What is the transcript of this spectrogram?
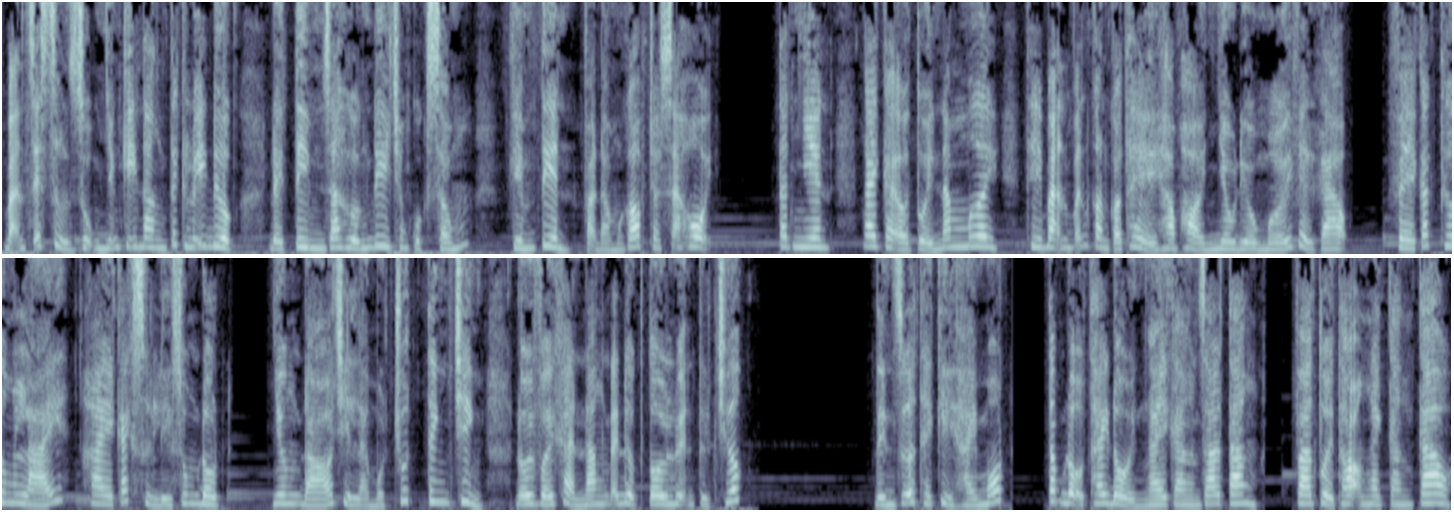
bạn sẽ sử dụng những kỹ năng tích lũy được để tìm ra hướng đi trong cuộc sống, kiếm tiền và đóng góp cho xã hội. Tất nhiên, ngay cả ở tuổi 50 thì bạn vẫn còn có thể học hỏi nhiều điều mới về gạo, về các thương lái hay cách xử lý xung đột, nhưng đó chỉ là một chút tinh chỉnh đối với khả năng đã được tôi luyện từ trước. Đến giữa thế kỷ 21, tốc độ thay đổi ngày càng gia tăng và tuổi thọ ngày càng cao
